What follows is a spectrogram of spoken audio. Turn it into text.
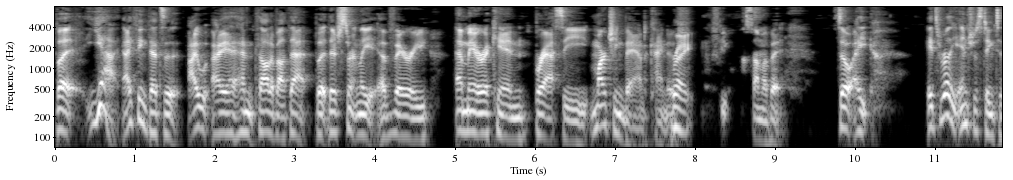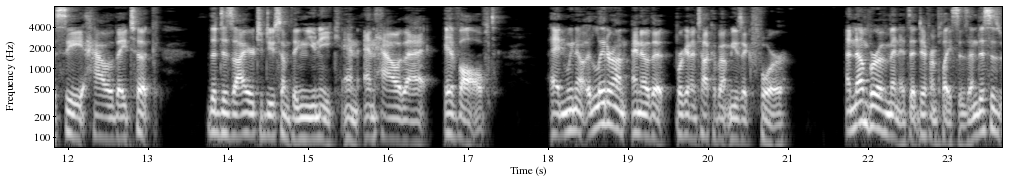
But yeah, I think that's a. I, I hadn't thought about that, but there's certainly a very American brassy marching band kind of Right. feel to some of it. So I, it's really interesting to see how they took the desire to do something unique and and how that evolved. And we know later on, I know that we're going to talk about music for a number of minutes at different places, and this is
